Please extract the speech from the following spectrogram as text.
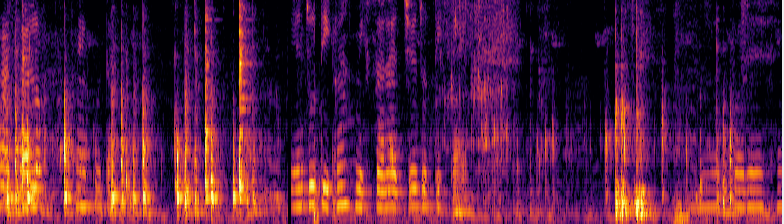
मसालो हें करता हें उदीक आं मिक्सराचें उदीक घालता बरें हें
